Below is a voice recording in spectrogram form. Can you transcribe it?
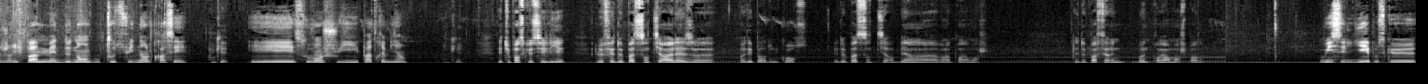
J'arrive pas à me mettre dedans tout de suite dans le tracé. Ok. Et souvent, je suis pas très bien. Et tu penses que c'est lié le fait de pas se sentir à l'aise euh, au départ d'une course et de pas se sentir bien avant la première manche? Et de pas faire une bonne première manche, pardon? Oui, c'est lié parce que.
